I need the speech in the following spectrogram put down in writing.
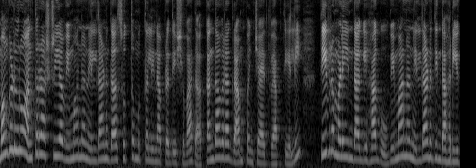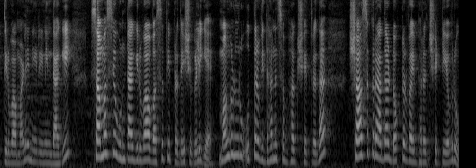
ಮಂಗಳೂರು ಅಂತಾರಾಷ್ಟ್ರೀಯ ವಿಮಾನ ನಿಲ್ದಾಣದ ಸುತ್ತಮುತ್ತಲಿನ ಪ್ರದೇಶವಾದ ಕಂದಾವರ ಗ್ರಾಮ ಪಂಚಾಯತ್ ವ್ಯಾಪ್ತಿಯಲ್ಲಿ ತೀವ್ರ ಮಳೆಯಿಂದಾಗಿ ಹಾಗೂ ವಿಮಾನ ನಿಲ್ದಾಣದಿಂದ ಹರಿಯುತ್ತಿರುವ ಮಳೆ ನೀರಿನಿಂದಾಗಿ ಸಮಸ್ಯೆ ಉಂಟಾಗಿರುವ ವಸತಿ ಪ್ರದೇಶಗಳಿಗೆ ಮಂಗಳೂರು ಉತ್ತರ ವಿಧಾನಸಭಾ ಕ್ಷೇತ್ರದ ಶಾಸಕರಾದ ಡಾಕ್ಟರ್ ವೈ ಭರತ್ ಶೆಟ್ಟಿಯವರು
